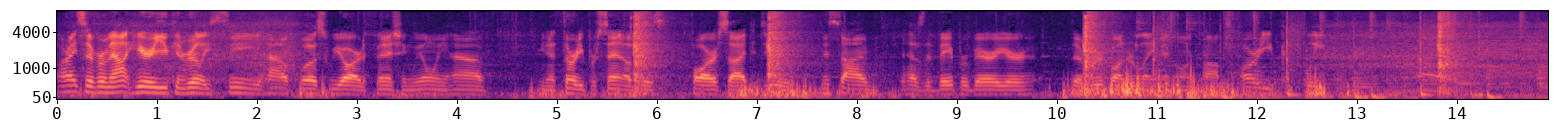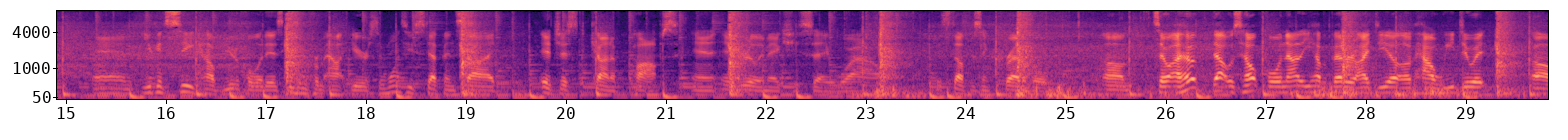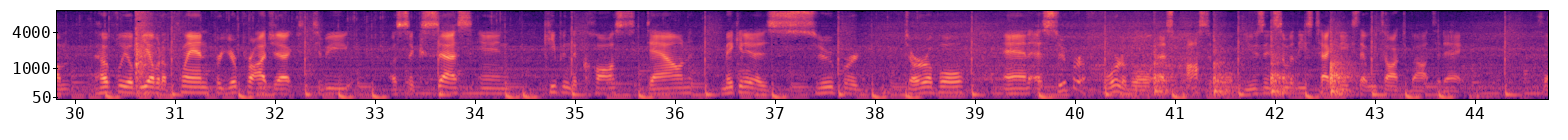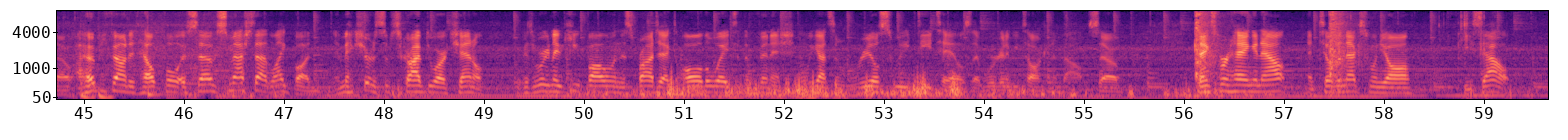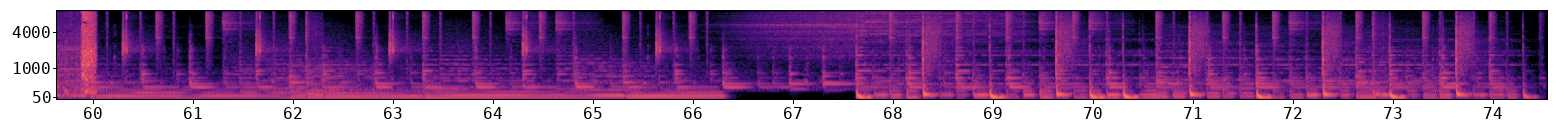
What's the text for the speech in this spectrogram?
All right, so from out here, you can really see how close we are to finishing. We only have, you know, 30% of this far side to do. This side it has the vapor barrier, the roof underlayment on top is already complete. You can see how beautiful it is even from out here. So once you step inside, it just kind of pops and it really makes you say, wow, this stuff is incredible. Um, so I hope that was helpful. Now that you have a better idea of how we do it, um, hopefully you'll be able to plan for your project to be a success in keeping the costs down, making it as super durable and as super affordable as possible using some of these techniques that we talked about today. So I hope you found it helpful. If so, smash that like button and make sure to subscribe to our channel because we're going to keep following this project all the way to the finish. And we got some real sweet details that we're going to be talking about. So thanks for hanging out. Until the next one, y'all. Peace out.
